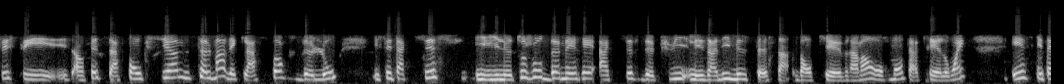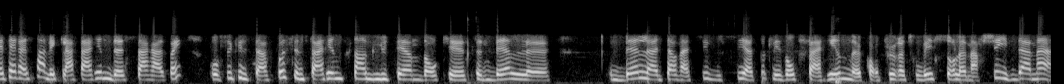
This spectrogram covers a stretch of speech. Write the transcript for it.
Tu sais, c'est en fait ça fonctionne seulement avec la force de l'eau et c'est actif. Et il a toujours demeuré actif depuis les années 1700. Donc euh, vraiment, on remonte à très loin. Et ce qui est intéressant avec la farine de sarrasin, pour ceux qui ne le savent pas, c'est une farine sans gluten. Donc, euh, c'est une belle, euh, belle alternative aussi à toutes les autres farines euh, qu'on peut retrouver sur le marché. Évidemment,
